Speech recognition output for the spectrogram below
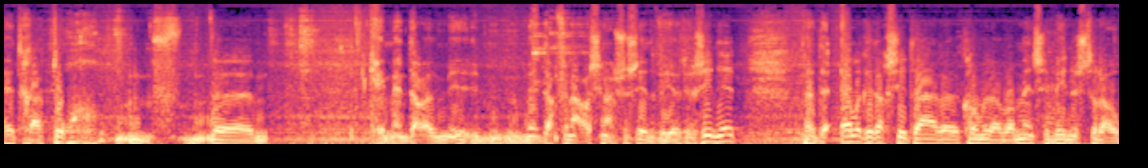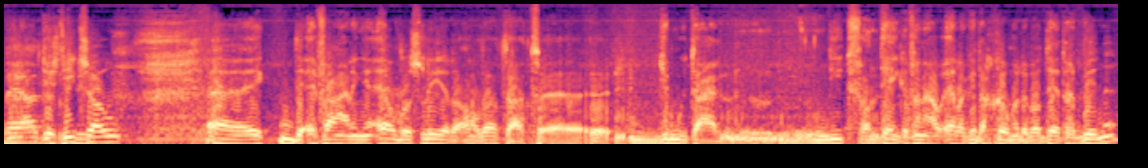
Het gaat toch... Kijk, men, dacht, men dacht van nou, als je nou zo'n centrum voor jeugd en gezin hebt, nou, de- elke dag zit daar, eh, komen daar wel mensen binnenstromen. Ja, Nou, het is dat- niet zo. Eh, ik, de ervaringen elders leren al dat dat, eh, je moet daar niet van denken van nou, elke dag komen er wel 30 binnen.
